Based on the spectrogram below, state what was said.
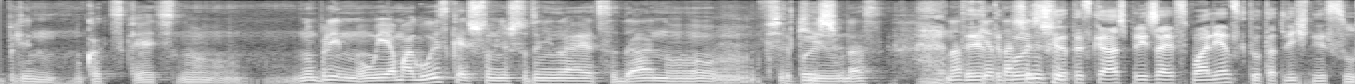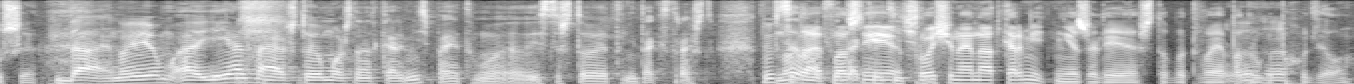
блин, ну как сказать, ну, ну, блин, ну я могу искать, что мне что-то не нравится, да, но все-таки будешь- у нас, у нас Ты, такие ты отношения, будешь- что- ты скажешь, приезжай в Смоленск, тут отличные суши. Да, но ее, а, я знаю, что ее можно откормить, поэтому, э, если что, это не так страшно. Ну и в Ну целом да, это не так сложнее, проще, наверное, откормить, нежели чтобы твоя подруга похудела.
